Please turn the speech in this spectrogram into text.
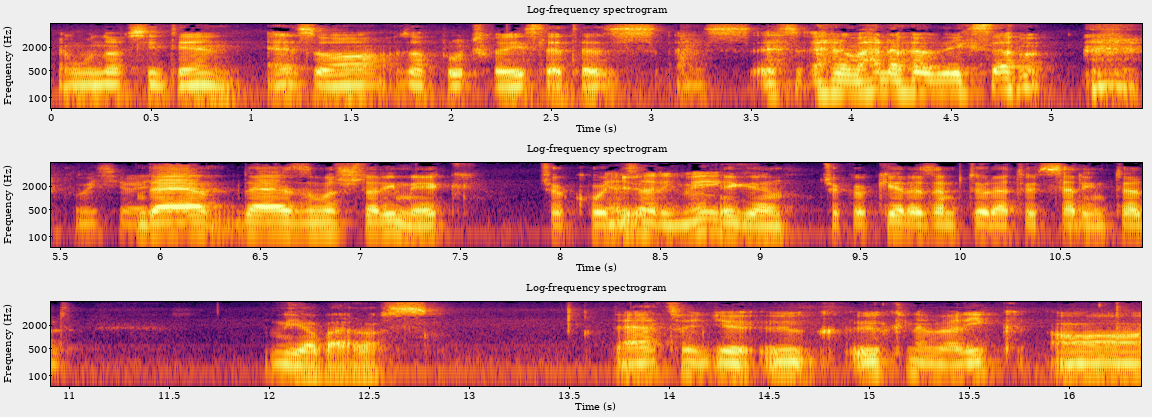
Megmondom szintén, ez a, az aprócska részlet, ez, ez, ez, erre már nem emlékszem. Úgyhogy... De, de ez most a remake, csak hogy... Ez a remake? Igen, csak kérdezem tőled, hogy szerinted mi a válasz? Tehát, hogy ők, ők nevelik a...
